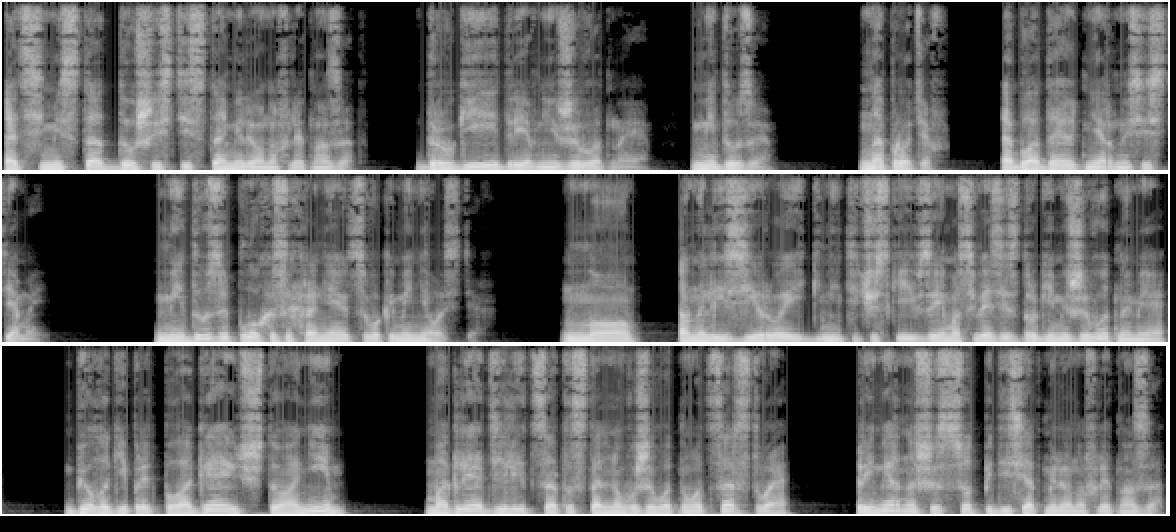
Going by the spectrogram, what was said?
от 700 до 600 миллионов лет назад. Другие древние животные, медузы, напротив, обладают нервной системой. Медузы плохо сохраняются в окаменелостях, но, анализируя их генетические взаимосвязи с другими животными, биологи предполагают, что они могли отделиться от остального животного царства примерно 650 миллионов лет назад.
